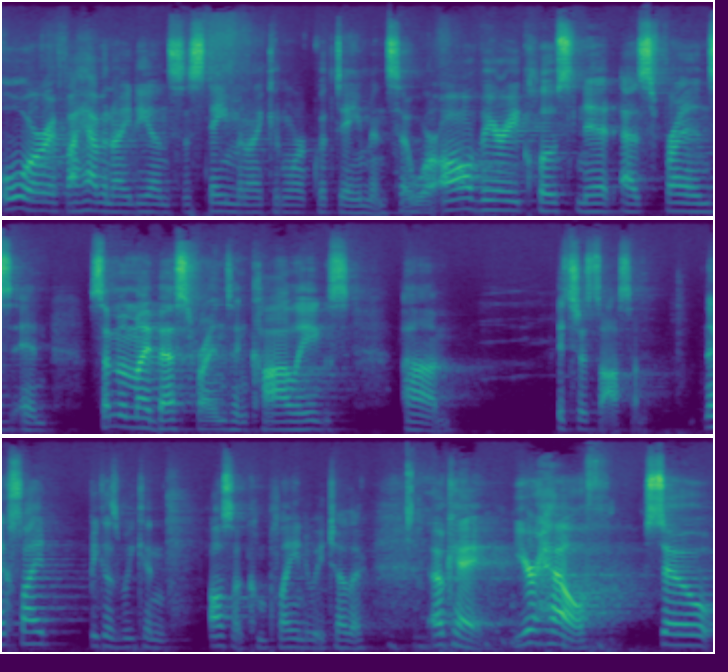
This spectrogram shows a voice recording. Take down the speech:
or if I have an idea on sustainment, I can work with Damon. So we're all very close knit as friends, and some of my best friends and colleagues. Um, it's just awesome. Next slide, because we can also complain to each other. Okay, your health. So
